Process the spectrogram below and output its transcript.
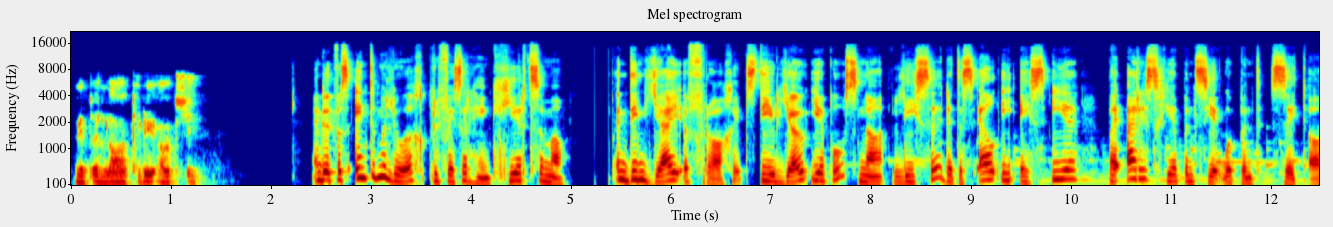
met 'n late reaksie. En dit was entomoloog professor Henk Geertsema. Indien jy 'n vraag het, stuur jou e-pos na lise, dit is L I S E by rsg.co.za.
